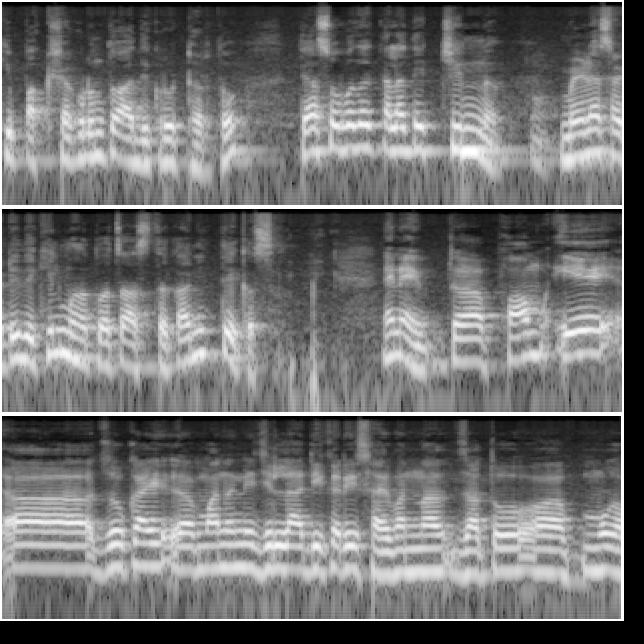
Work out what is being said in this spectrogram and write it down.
की पक्षाकडून तो अधिकृत ठरतो. त्यासोबतच त्याला ते चिन्ह मिळण्यासाठी देखील महत्त्वाचं असतं का आणि ते कसं? नाही नाही तर फॉर्म ए जो काही माननीय जिल्हाधिकारी साहेबांना जातो मु-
